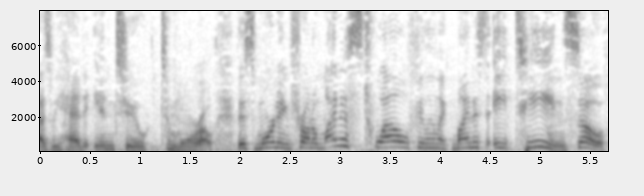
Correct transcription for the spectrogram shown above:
as we head into tomorrow. This morning, Toronto minus 12, feeling like minus 18. So,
